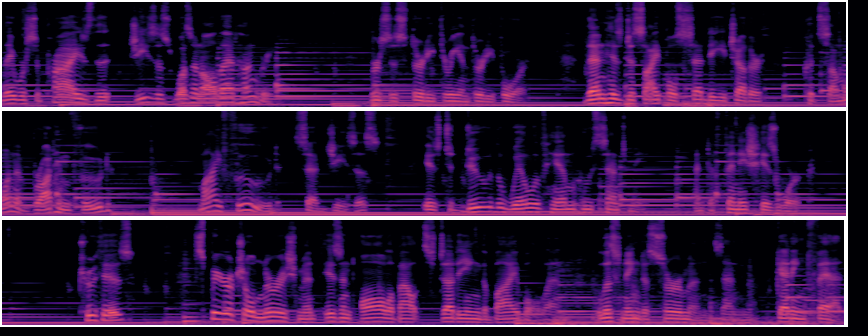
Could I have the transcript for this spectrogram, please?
they were surprised that Jesus wasn't all that hungry. Verses 33 and 34. Then his disciples said to each other, Could someone have brought him food? My food, said Jesus, is to do the will of him who sent me and to finish his work. Truth is, Spiritual nourishment isn't all about studying the Bible and listening to sermons and getting fed.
